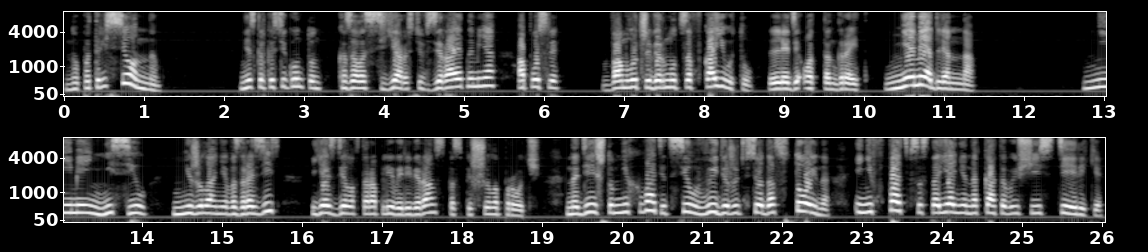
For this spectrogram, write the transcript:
но потрясенным. Несколько секунд он, казалось, с яростью взирает на меня, а после «Вам лучше вернуться в каюту, леди Оттенгрейд, немедленно!» Не имея ни сил, ни желания возразить, я, сделав торопливый реверанс, поспешила прочь, надеясь, что мне хватит сил выдержать все достойно и не впасть в состояние накатывающей истерики.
